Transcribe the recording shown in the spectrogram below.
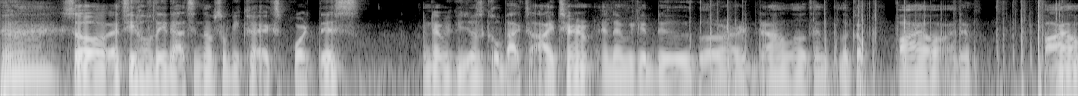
Uh, so let's see, hopefully that's enough so we could export this and then we could just go back to iTerm and then we could do go to our downloads and look up file and then file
